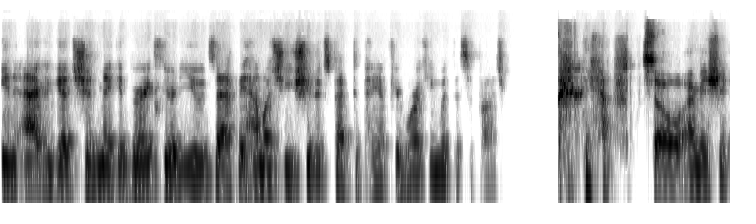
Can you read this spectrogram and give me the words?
in aggregate should make it very clear to you exactly how much you should expect to pay if you're working with this advisor. Yeah. So i mean she,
